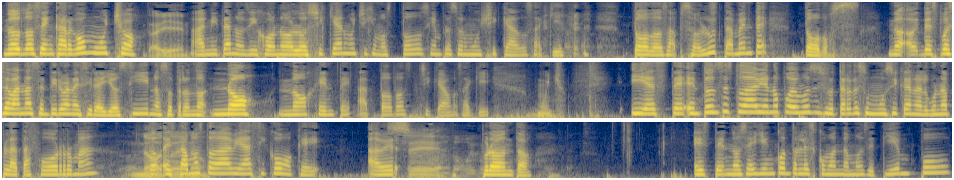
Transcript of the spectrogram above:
nos los encargó mucho. Está bien. Anita nos dijo, no, los chiquean mucho. Dijimos, todos siempre son muy chiqueados aquí. todos, absolutamente todos. No, después se van a sentir, van a decir ellos, sí, nosotros no. No, no, gente, a todos chiqueamos aquí mucho. Y este, entonces todavía no podemos disfrutar de su música en alguna plataforma. No, To- todavía Estamos no. todavía así como que, a ver, Sí. pronto. Este, no sé, ahí en controles cómo andamos de tiempo.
